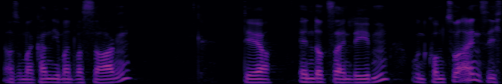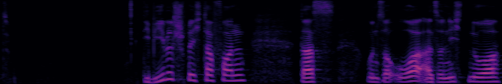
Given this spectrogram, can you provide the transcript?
Also man kann jemand was sagen, der ändert sein Leben und kommt zur Einsicht. Die Bibel spricht davon, dass unser Ohr also nicht nur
